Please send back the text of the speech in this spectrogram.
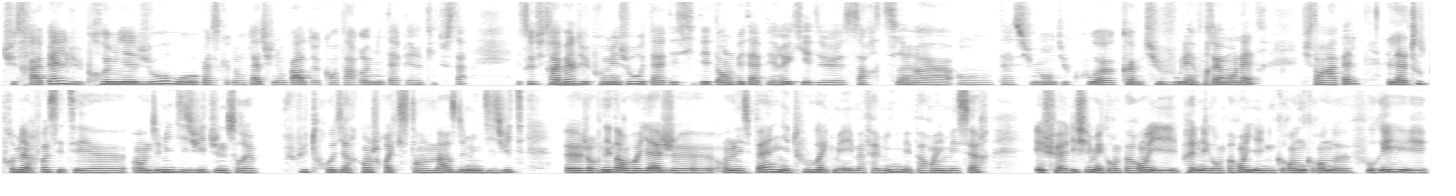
tu te rappelles du premier jour où, parce que donc là, tu nous parles de quand tu as remis ta perruque et tout ça. Est-ce que tu te rappelles du premier jour où tu as décidé d'enlever ta perruque et de sortir en t'assumant du coup comme tu voulais vraiment l'être? Tu t'en rappelles? La toute première fois, c'était en 2018. Je ne saurais plus trop dire quand. Je crois que c'était en mars 2018. J'en venais d'un voyage en Espagne et tout avec ma famille, mes parents et mes sœurs. Et je suis allée chez mes grands-parents et près de mes grands-parents, il y a une grande, grande forêt et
